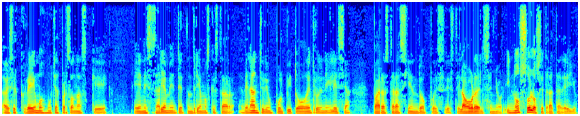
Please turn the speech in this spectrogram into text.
A veces creemos muchas personas que eh, necesariamente tendríamos que estar delante de un púlpito o dentro de una iglesia para estar haciendo pues este, la obra del Señor. Y no solo se trata de ello.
